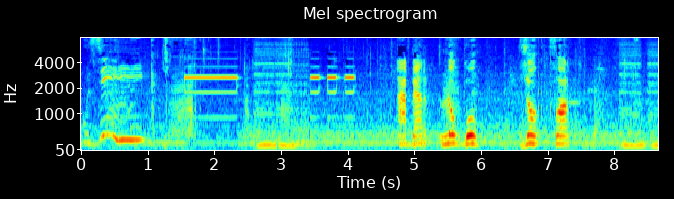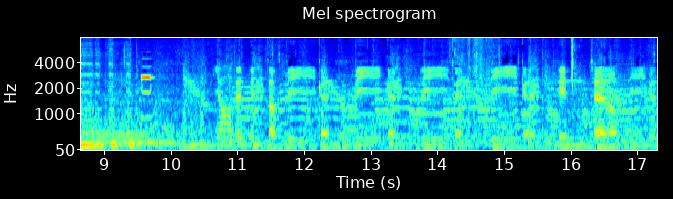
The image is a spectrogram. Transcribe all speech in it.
Musik. Aber Logo sofort. Ja, wenn hinter Fliegen, hinter Fliegen,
